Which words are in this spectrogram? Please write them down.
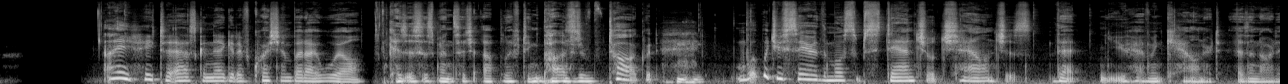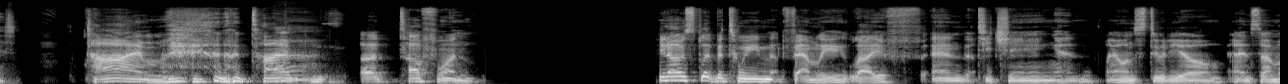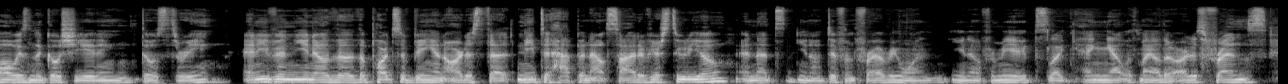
I hate to ask a negative question, but I will because this has been such an uplifting, positive talk. But mm-hmm. what would you say are the most substantial challenges that you have encountered as an artist? Time. Time ah. is a tough one. You know, I'm split between family life and teaching and my own studio. And so I'm always negotiating those three. And even, you know, the, the parts of being an artist that need to happen outside of your studio. And that's, you know, different for everyone. You know, for me, it's like hanging out with my other artist friends,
